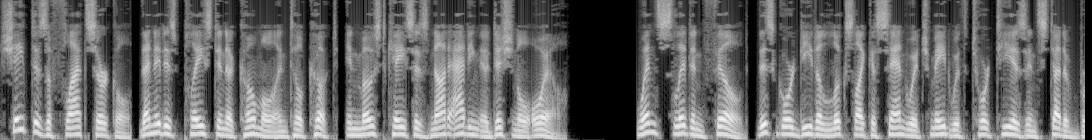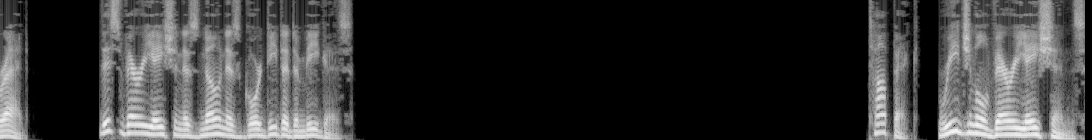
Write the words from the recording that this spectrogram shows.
Shaped as a flat circle, then it is placed in a comal until cooked, in most cases not adding additional oil. When slit and filled, this gordita looks like a sandwich made with tortillas instead of bread. This variation is known as gordita de migas. Regional variations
